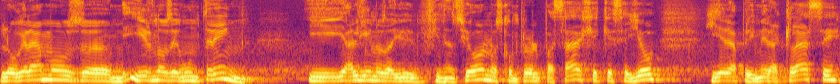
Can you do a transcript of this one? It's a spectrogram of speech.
logramos eh, irnos en un tren y alguien nos financió, nos compró el pasaje, qué sé yo, y era primera clase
